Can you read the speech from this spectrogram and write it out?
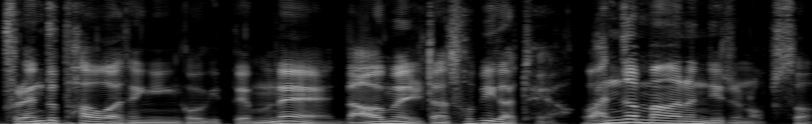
브랜드 파워가 생긴 거기 때문에 나오면 일단 소비가 돼요. 완전 망하는 일은 없어.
